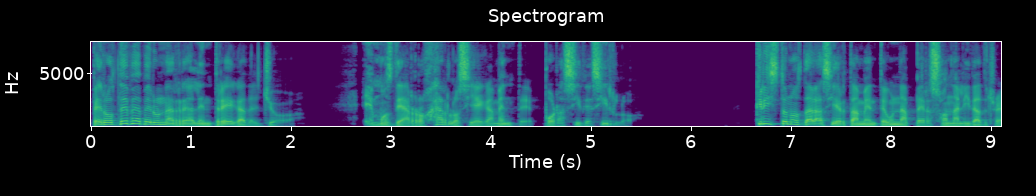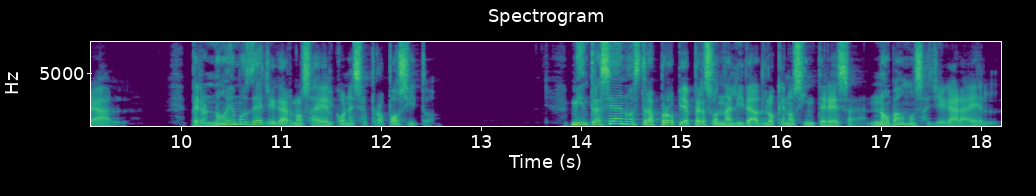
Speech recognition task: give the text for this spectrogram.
Pero debe haber una real entrega del yo. Hemos de arrojarlo ciegamente, por así decirlo. Cristo nos dará ciertamente una personalidad real, pero no hemos de allegarnos a Él con ese propósito. Mientras sea nuestra propia personalidad lo que nos interesa, no vamos a llegar a Él.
